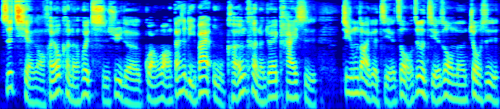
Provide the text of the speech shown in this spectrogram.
之前哦，很有可能会持续的观望，但是礼拜五很可能就会开始进入到一个节奏，这个节奏呢就是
